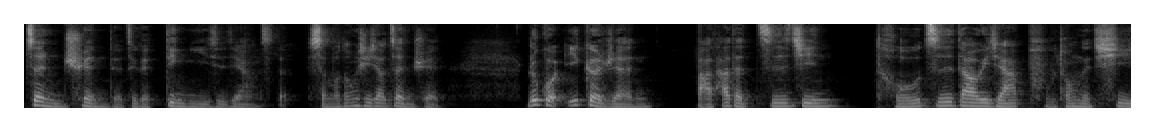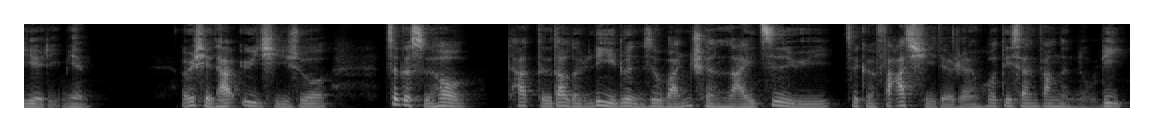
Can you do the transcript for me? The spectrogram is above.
证券的这个定义是这样子的：什么东西叫证券？如果一个人把他的资金投资到一家普通的企业里面，而且他预期说，这个时候他得到的利润是完全来自于这个发起的人或第三方的努力，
